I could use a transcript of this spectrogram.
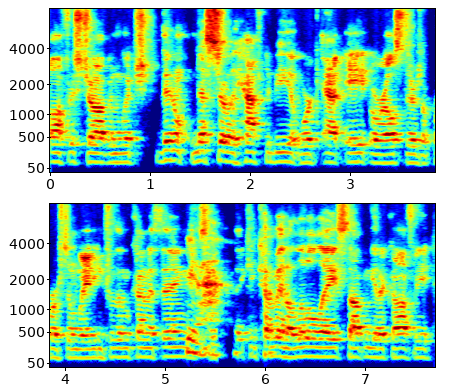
office job in which they don't necessarily have to be at work at eight or else there's a person waiting for them kind of thing. Yeah. they can come in a little late, stop and get a coffee,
